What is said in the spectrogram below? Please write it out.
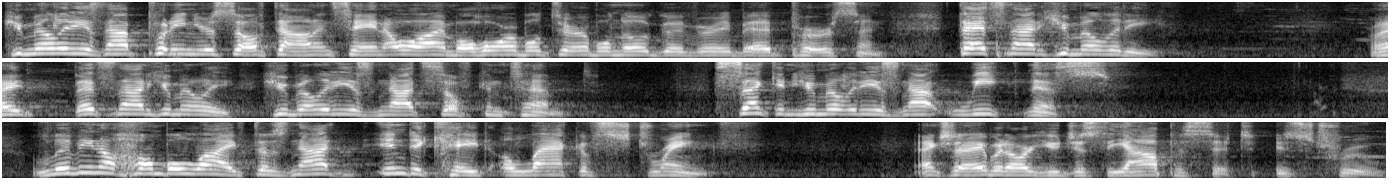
Humility is not putting yourself down and saying, oh, I'm a horrible, terrible, no good, very bad person. That's not humility, right? That's not humility. Humility is not self contempt. Second, humility is not weakness. Living a humble life does not indicate a lack of strength. Actually, I would argue just the opposite is true.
